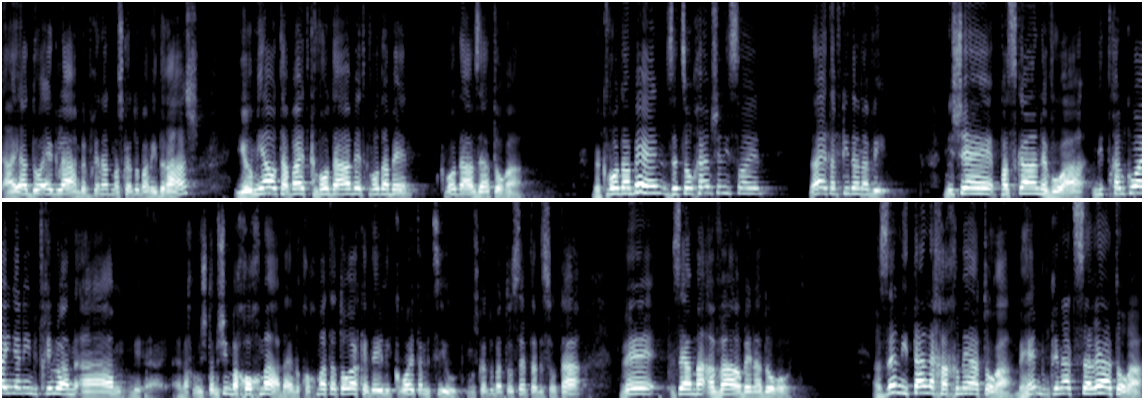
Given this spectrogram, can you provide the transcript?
היה דואג לעם, בבחינת מה שכתוב במדרש, ירמיהו תבע את כבוד האב ואת כבוד הבן. כבוד האב זה התורה, וכבוד הבן זה צורכיהם של ישראל. זה היה תפקיד הנביא. משפסקה הנבואה, נתחלקו העניינים, התחילו, אנחנו משתמשים בחוכמה, בחוכמת התורה כדי לקרוא את המציאות, כמו שכתוב בתוספתא בסוטה, וזה המעבר בין הדורות. אז זה ניתן לחכמי התורה, והם מבחינת שרי התורה.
